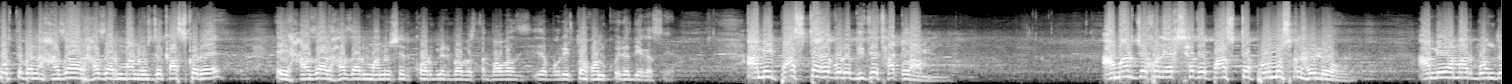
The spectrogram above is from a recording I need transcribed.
করতে পারে না, হাজার হাজার মানুষ যে কাজ করে, এই হাজার হাজার মানুষের কর্মের ব্যবস্থা বাবা ইসাপুরি তখন করে দিয়ে গেছে। আমি পাঁচ টাকা করে দিতে থাকলাম। আমার যখন একসাথে পাঁচটা প্রমোশন হইল, আমি আমার বন্ধু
